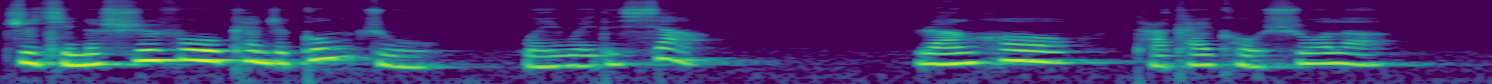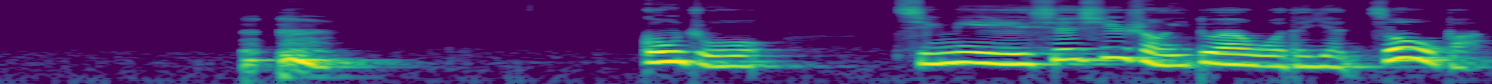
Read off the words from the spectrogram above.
制琴的师傅看着公主，微微的笑，然后他开口说了：“ 公主，请你先欣赏一段我的演奏吧。”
